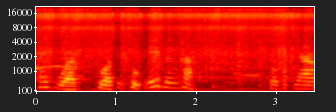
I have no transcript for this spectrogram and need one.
ให้ถั่วถั่วสุกๆนิดนึงค่ะ ถั่วฝักยาว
